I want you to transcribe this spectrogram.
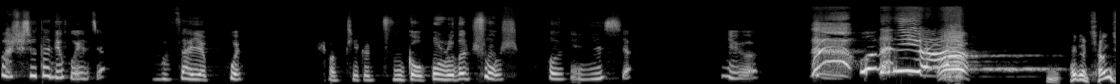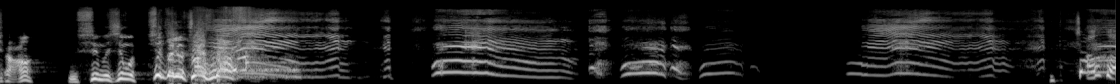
我这就带你回家，我再也不会。让这个猪狗不如的畜生碰你一下，女儿，我的女儿！你还敢强抢？你信不信我现在就摔死他？张恒，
